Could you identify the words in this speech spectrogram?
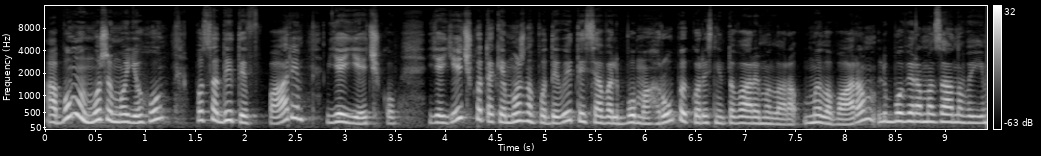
Або ми можемо його посадити в парі в яєчко. Яєчко таке можна подивитися в альбомах групи Корисні товари миловарам Любові Рамазанової.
